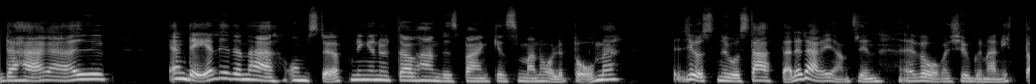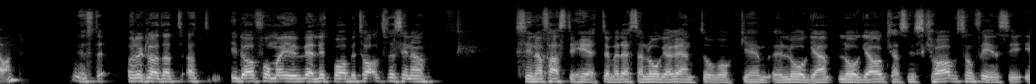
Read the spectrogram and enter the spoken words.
det här är ju en del i den här omstöpningen av Handelsbanken som man håller på med just nu och startade där egentligen eh, våren 2019. Just det. Och det är klart att, att idag får man ju väldigt bra betalt för sina, sina fastigheter med dessa låga räntor och eh, låga, låga avkastningskrav som finns i, i,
